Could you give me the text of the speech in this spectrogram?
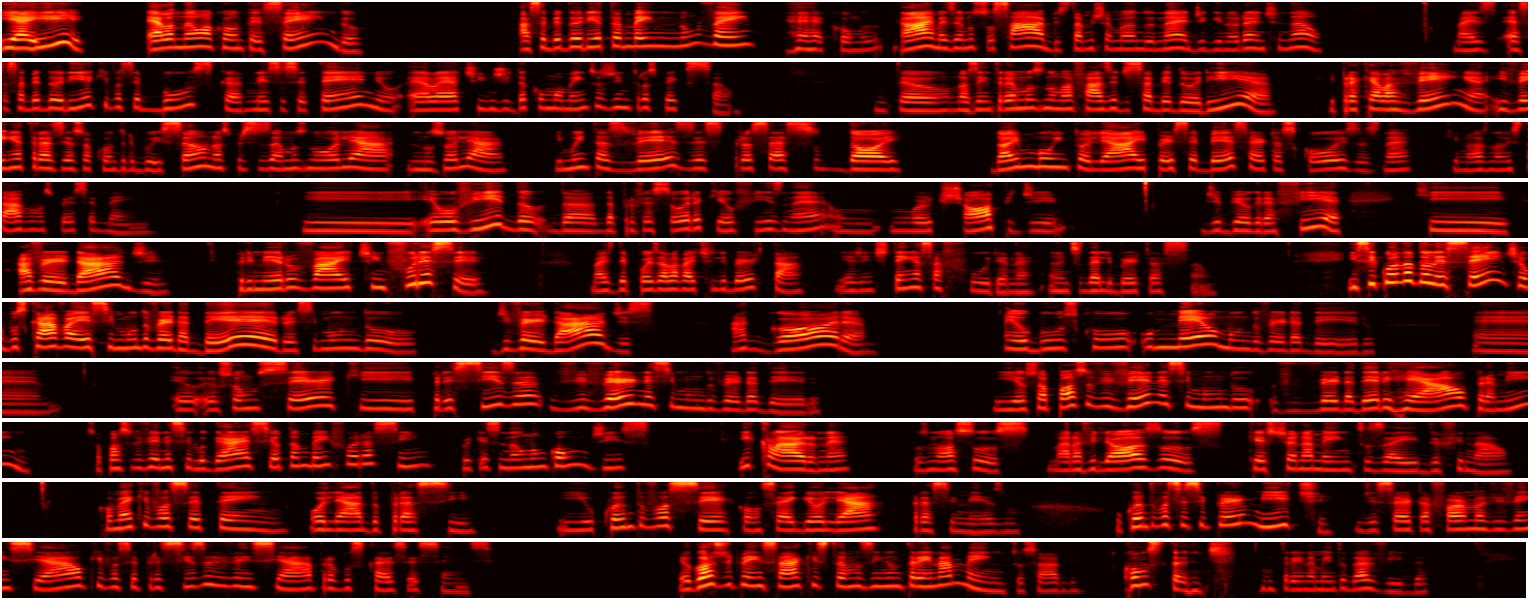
E aí, ela não acontecendo, a sabedoria também não vem. É como, ai, mas eu não sou sábio, está me chamando, né, de ignorante? Não. Mas essa sabedoria que você busca nesse setênio, ela é atingida com momentos de introspecção. Então, nós entramos numa fase de sabedoria e para que ela venha e venha trazer a sua contribuição, nós precisamos no olhar, nos olhar. E muitas vezes esse processo dói. Dói muito olhar e perceber certas coisas, né, que nós não estávamos percebendo. E eu ouvi do, da, da, professora que eu fiz, né, um, um workshop de, de biografia, que a verdade primeiro vai te enfurecer, mas depois ela vai te libertar. E a gente tem essa fúria, né, antes da libertação. E se quando adolescente eu buscava esse mundo verdadeiro, esse mundo de verdades, agora eu busco o meu mundo verdadeiro. Eh, eu eu sou um ser que precisa viver nesse mundo verdadeiro. E eu só posso viver nesse mundo verdadeiro e real para mim, só posso viver nesse lugar se eu também for assim, porque senão não condiz. E claro, né, os nossos maravilhosos questionamentos aí do final. Como é que você tem olhado para si? E o quanto você consegue olhar para si mesmo? O quanto você se permite, de certa forma, vivenciar o que você precisa vivenciar para buscar essa essência. Eu gosto de pensar que estamos em um treinamento, sabe? Constante, um treinamento da vida.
